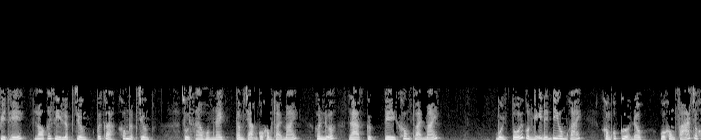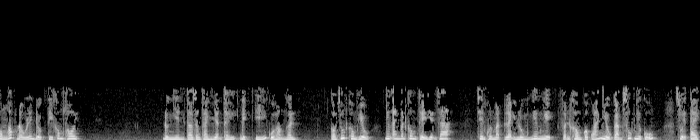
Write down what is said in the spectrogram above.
vì thế lo cái gì lập trường với cả không lập trường. Dù sao hôm nay tâm trạng cô không thoải mái, hơn nữa là cực kỳ không thoải mái. Buổi tối còn nghĩ đến đi ôm gái, không có cửa đâu, cô không phá cho không ngóc đầu lên được thì không thôi. Đương nhiên Cao Dương Thành nhận thấy địch ý của Hoàng Ngân. Có chút không hiểu, nhưng anh vẫn không thể hiện ra. Trên khuôn mặt lạnh lùng nghiêm nghị vẫn không có quá nhiều cảm xúc như cũ duỗi tay,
